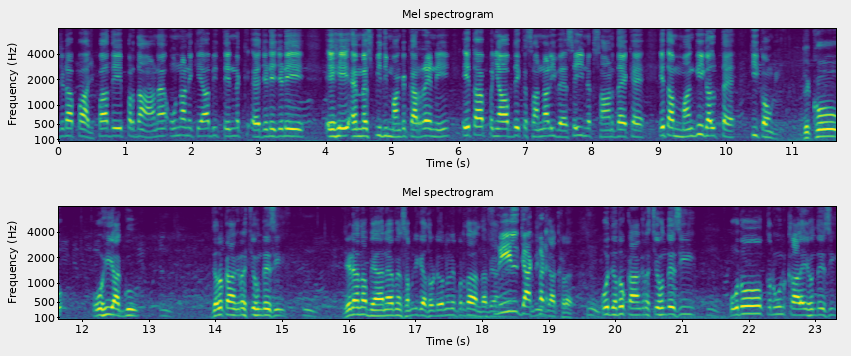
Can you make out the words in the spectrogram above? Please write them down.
ਜਿਹੜਾ ਭਾਜਪਾ ਦੇ ਪ੍ਰਧਾਨ ਆ ਉਹਨਾਂ ਨੇ ਕਿਹਾ ਵੀ ਤਿੰਨ ਜਿਹੜੇ ਜਿਹੜੇ ਇਹ ਐਮਐਸਪੀ ਦੀ ਮੰਗ ਕਰ ਰਹੇ ਨੇ ਇਹ ਤਾਂ ਪੰਜਾਬ ਦੇ ਕਿਸਾਨਾਂ ਲਈ ਵੈਸੇ ਹੀ ਨੁਕਸਾਨਦਾਇਕ ਹੈ ਇਹ ਤਾਂ ਮੰਗ ਹੀ ਗਲਤ ਹੈ ਕੀ ਕਹੋਗੇ? ਦੇਖੋ ਉਹੀ ਆਗੂ ਜਦੋਂ ਕਾਂਗਰਸ 'ਚ ਹੁੰਦੇ ਸੀ ਜਿਹੜਾ ਦਾ ਬਿਆਨ ਹੈ ਮੈਂ ਸਮਝ ਗਿਆ ਤੁਹਾਡੇ ਉਹਨਾਂ ਦੇ ਪ੍ਰਧਾਨ ਦਾ ਬਿਆਨ ਸੁਨੀਲ ਜਾਖੜ। ਉਹ ਜਦੋਂ ਕਾਂਗਰਸ 'ਚ ਹੁੰਦੇ ਸੀ ਉਦੋਂ ਕਾਨੂੰਨ ਕਾਲੇ ਹੁੰਦੇ ਸੀ।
